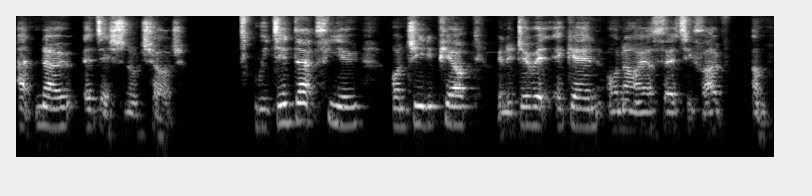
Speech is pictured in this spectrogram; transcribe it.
at no additional charge. We did that for you on GDPR. We're going to do it again on IR35. Um,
